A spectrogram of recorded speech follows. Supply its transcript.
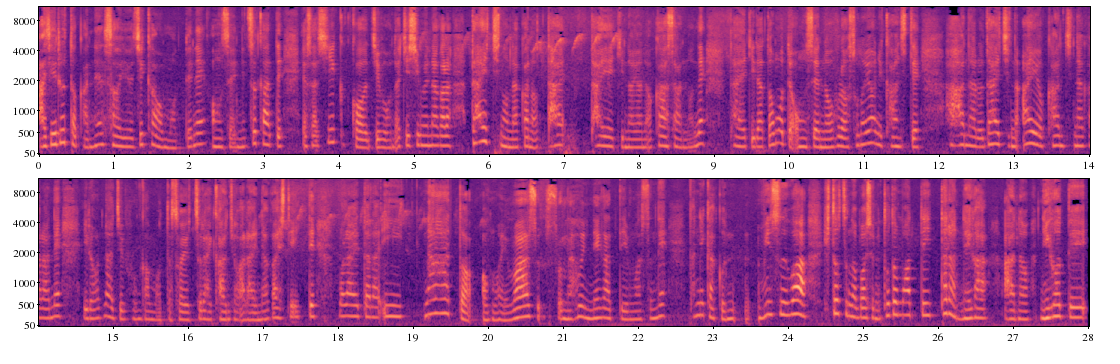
あげるとかねそういう時間を持ってね温泉に浸かって優しくこう自分を抱きしめながら大地の中の体液のようなお母さんのね体液だと思って温泉のお風呂をそのように感じて母なる大地の愛を感じながらねいろんな自分が持ったそういう辛い感情を洗い流していってもらえたらいいなと思います。そんな風に願っていますね。とにかく水は一つの場所にとどまっていったら根があの濁って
